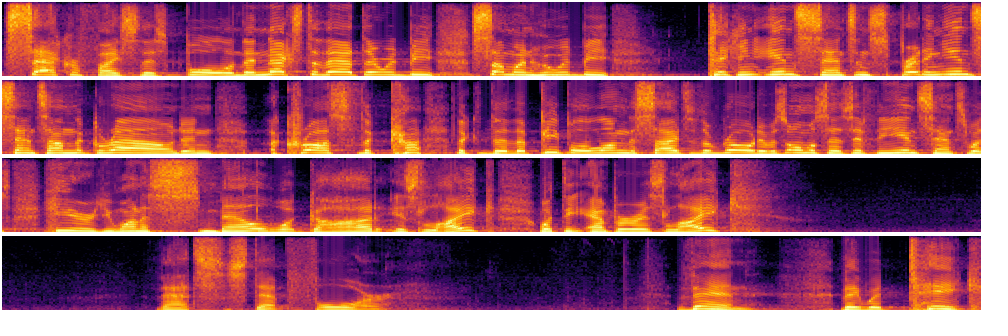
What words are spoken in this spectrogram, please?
sacrifice this bull. And then next to that, there would be someone who would be taking incense and spreading incense on the ground and across the, the, the, the, people along the sides of the road. It was almost as if the incense was here, you want to smell what God is like, what the emperor is like? That's step four. Then they would take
